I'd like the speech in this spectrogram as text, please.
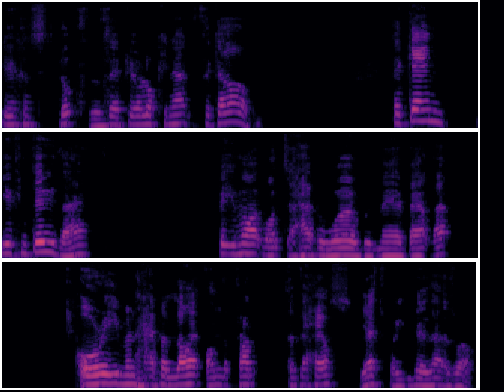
you can look as if you're looking at the garden. Again, you can do that, but you might want to have a word with me about that. Or even have a light on the front of the house. Yes, we can do that as well.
